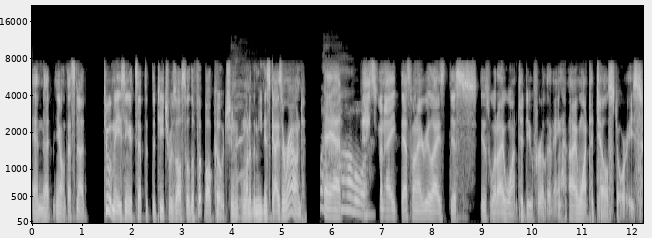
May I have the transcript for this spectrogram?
and that you know that's not too amazing except that the teacher was also the football coach and one of the meanest guys around wow. and that's when i that's when i realized this is what i want to do for a living i want to tell stories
